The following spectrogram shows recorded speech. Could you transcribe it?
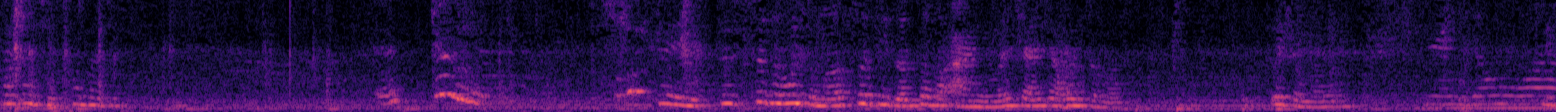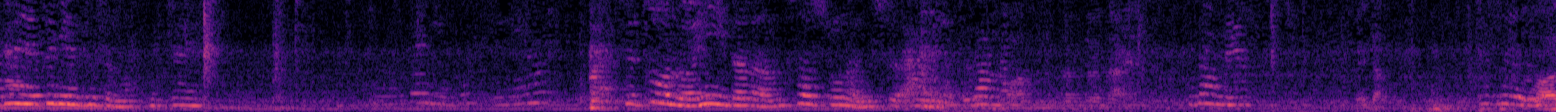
看看去。对，这这个为什么设计成这么矮？你们想想为什么？为什么呢？你看一下这边是什么？你看一下，是坐轮椅的人，特殊人士按的，知道吗？知道没有？没的，就是如啊，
